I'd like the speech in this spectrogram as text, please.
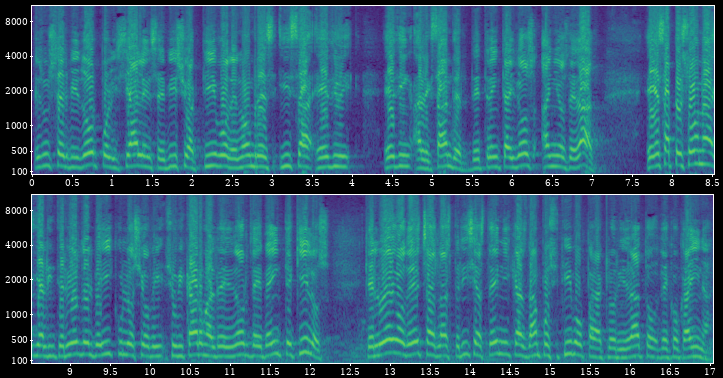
es un servidor policial en servicio activo de nombres Isa Edwin Alexander, de 32 años de edad. Esa persona y al interior del vehículo se, ubicaron alrededor de 20 kilos, que luego de hechas las pericias técnicas dan positivo para clorhidrato de cocaína.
